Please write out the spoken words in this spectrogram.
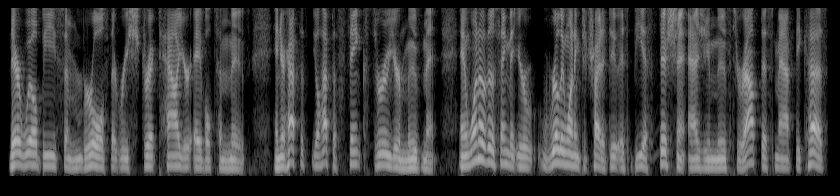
there will be some rules that restrict how you're able to move. And you have to you'll have to think through your movement. And one other thing that you're really wanting to try to do is be efficient as you move throughout this map because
